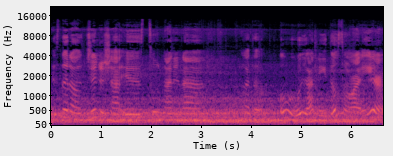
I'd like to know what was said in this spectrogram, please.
This little ginger shot is two ninety nine. What the? Oh, I need this one right here.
